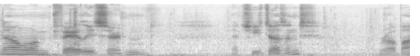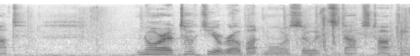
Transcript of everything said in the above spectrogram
No, I'm fairly certain that she doesn't. Robot. Nora, talk to your robot more so it stops talking.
